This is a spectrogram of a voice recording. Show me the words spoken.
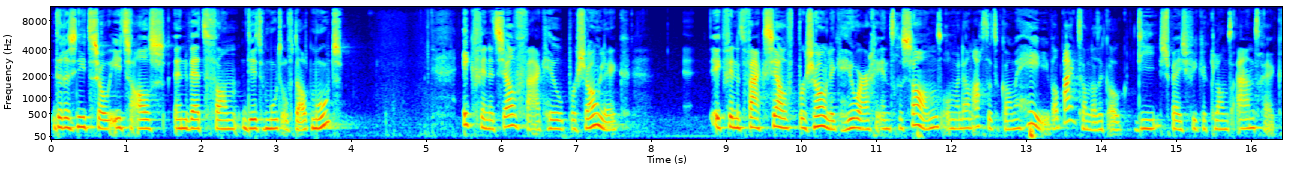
Er is niet zoiets als een wet van dit moet of dat moet. Ik vind het zelf vaak heel persoonlijk ik vind het vaak zelf persoonlijk heel erg interessant om er dan achter te komen: hé, hey, wat maakt dan dat ik ook die specifieke klant aantrek?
